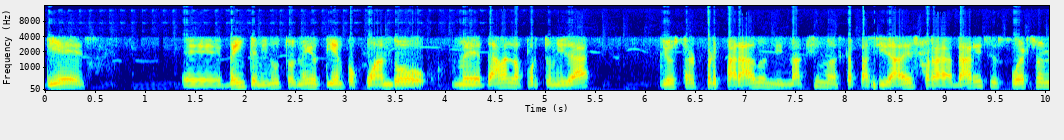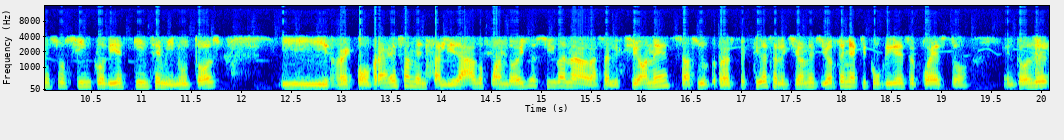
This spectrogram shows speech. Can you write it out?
10, eh, 20 minutos, medio tiempo, cuando me daban la oportunidad yo estar preparado en mis máximas capacidades para dar ese esfuerzo en esos 5, 10, 15 minutos y recobrar esa mentalidad cuando ellos iban a las elecciones, a sus respectivas elecciones, yo tenía que cubrir ese puesto. Entonces,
